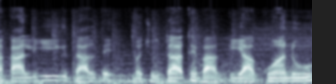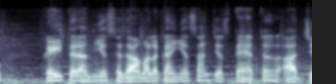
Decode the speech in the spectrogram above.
ਅਕਾਲੀ ਦਲ ਦੇ ਮੌਜੂਦਾ ਅਤੇ ਬਾਗੀ ਆਗੂਆਂ ਨੂੰ ਕਈ ਤਰ੍ਹਾਂ ਦੀਆਂ ਸਜ਼ਾਵਾਂ ਲਗਾਈਆਂ ਸਨ, ਜਿਸ ਤਹਿਤ ਅੱਜ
